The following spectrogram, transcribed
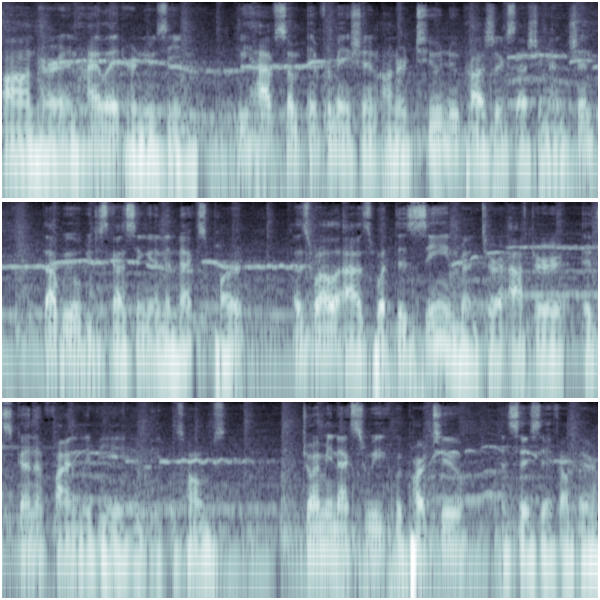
on her and highlight her new zine. We have some information on her two new projects that she mentioned that we will be discussing in the next part, as well as what the zine meant to her after it's gonna finally be in people's homes. Join me next week with part two and stay safe out there.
